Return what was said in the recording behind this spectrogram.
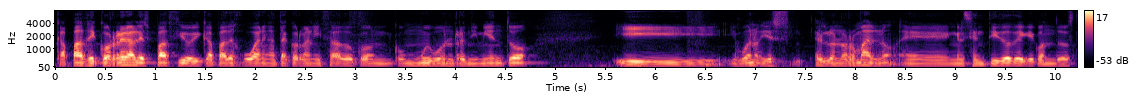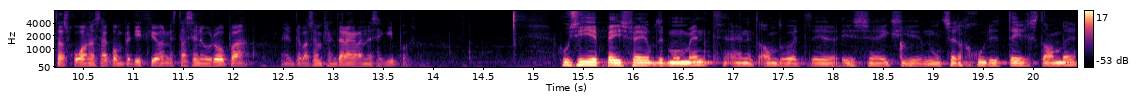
capaz de correr al espacio y capaz de jugar en ataque organizado con, con muy buen rendimiento. Y, y bueno, y es, es, lo normal, ¿no? Eh, en el sentido de que cuando estás jugando esta competición, estás en Europa, eh, te vas a enfrentar a grandes equipos. Hoe zie je PSV op dit moment? En het antwoord uh, is, uh, ik zie een ontzettend goede tegenstander.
